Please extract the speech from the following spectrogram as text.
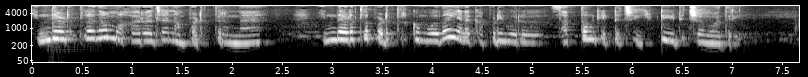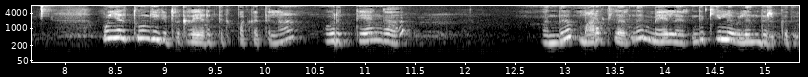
இந்த இடத்துல தான் மகாராஜா நான் படுத்திருந்தேன். இந்த இடத்துல படுத்திருக்கும் போது தான் எனக்கு அப்படி ஒரு சத்தம் கெட்டுச்சு இட்டு இடித்த மாதிரி. முயல் தூங்கிக்கிட்டு இருக்கிற இடத்துக்கு பக்கத்தில் ஒரு தேங்காய் வந்து மரத்துலேருந்து மேலேருந்து கீழே விழுந்துருக்குது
